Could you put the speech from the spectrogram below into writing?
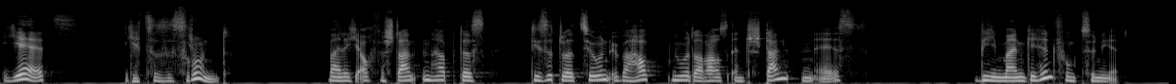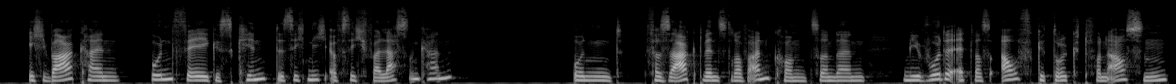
jetzt, jetzt ist es rund. Weil ich auch verstanden habe, dass die Situation überhaupt nur daraus entstanden ist, wie mein Gehirn funktioniert. Ich war kein unfähiges Kind, das sich nicht auf sich verlassen kann und versagt, wenn es drauf ankommt, sondern mir wurde etwas aufgedrückt von außen,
